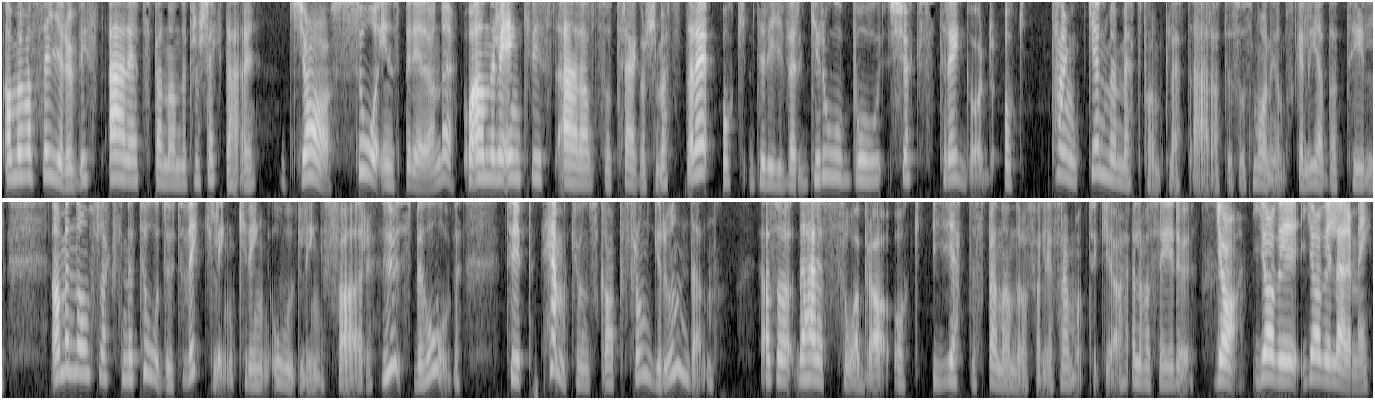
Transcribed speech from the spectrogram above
Ja, men vad säger du? Visst är det ett spännande projekt det här? Ja, så inspirerande. Och Anneli Engqvist är alltså trädgårdsmästare och driver Grobo köksträdgård. Och tanken med Mätt på en plätt är att det så småningom ska leda till ja, men någon slags metodutveckling kring odling för husbehov. Typ hemkunskap från grunden. Alltså, det här är så bra och jättespännande att följa framåt tycker jag. Eller vad säger du? Ja, jag vill, jag vill lära mig.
